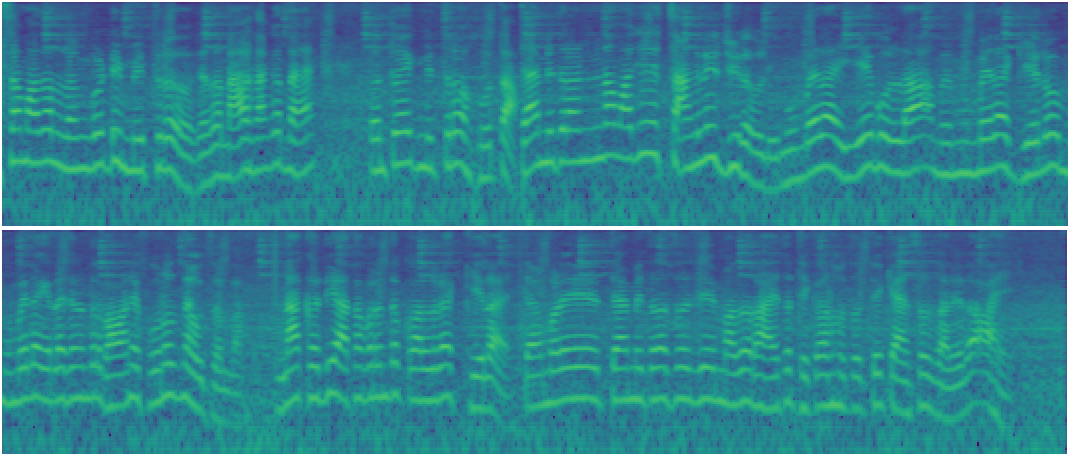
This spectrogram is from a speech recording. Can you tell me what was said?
असा माझा लंगोटी मित्र त्याचं नाव सांगत नाही पण तो एक मित्र होता. त्या मित्रांना माझी चांगलीच जिरवली. मुंबईला ये बोलला मी मुंबईला गेलो मुंबईला गेल्याच्यानंतर भावाने फोनच नाही उचलला. ना कधी आतापर्यंत कॉलबॅक केला आहे त्यामुळे त्या मित्राचं जे माझं राहायचं ठिकाण होतं ते कॅन्सल झालेलं आहे.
